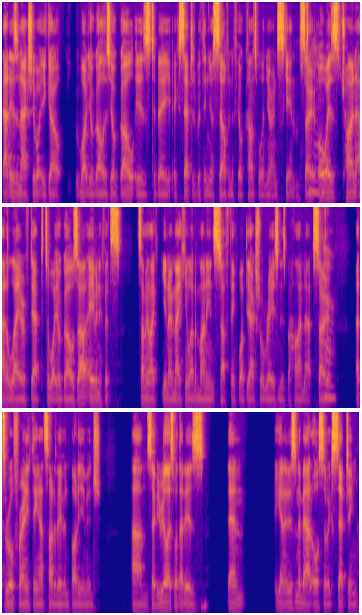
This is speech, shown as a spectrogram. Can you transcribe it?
that isn't actually what your goal, what your goal is. Your goal is to be accepted within yourself and to feel comfortable in your own skin. So Yeah. always trying to add a layer of depth to what your goals are, even if it's something like, you know, making a lot of money and stuff, think what the actual reason is behind that. So Yeah. that's a rule for anything outside of even body image. Um, so if you realize what that is, then again, it isn't about also accepting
